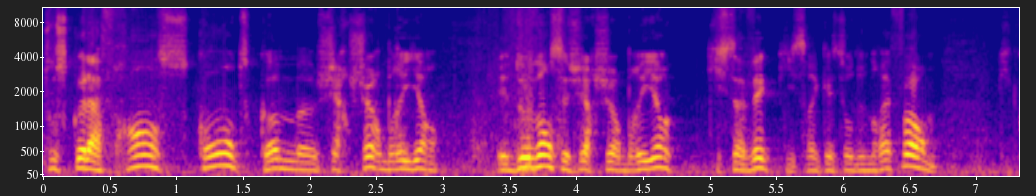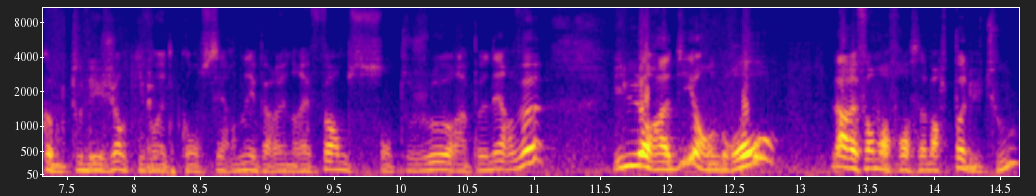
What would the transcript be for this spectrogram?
tout ce que la France compte comme chercheurs brillants. Et devant ces chercheurs brillants qui savaient qu'il serait question d'une réforme, qui, comme tous les gens qui vont être concernés par une réforme, sont toujours un peu nerveux, il leur a dit en gros, la réforme en France, ça marche pas du tout,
